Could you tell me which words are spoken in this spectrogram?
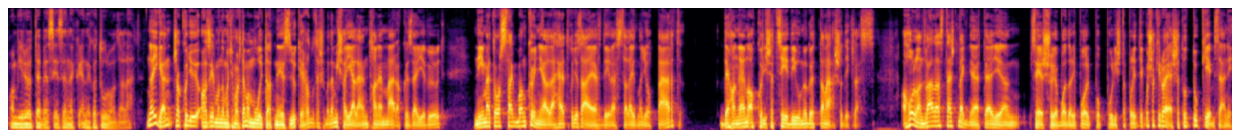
amiről te beszélsz ennek, ennek a túloldalát. Na igen, csak hogy azért mondom, hogy most nem a múltat nézzük, és adott esetben nem is a jelent, hanem már a közeljövőt, Németországban könnyen lehet, hogy az AFD lesz a legnagyobb párt, de ha nem, akkor is a CDU mögött a második lesz. A holland választást megnyerte egy ilyen szélsőjobboldali populista politikus, akiről el se tudtuk képzelni.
